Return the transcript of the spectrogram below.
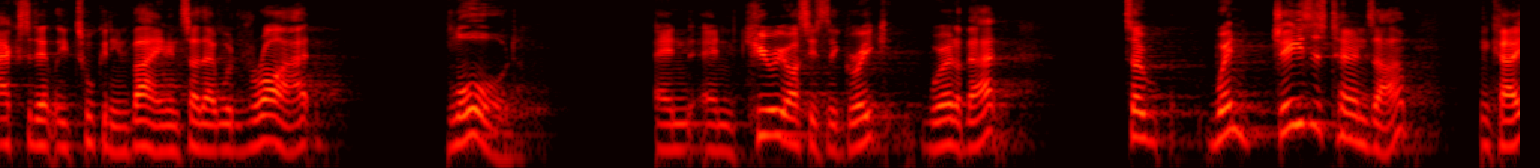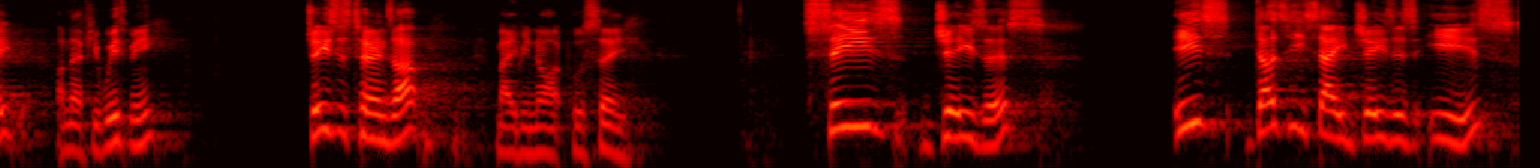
accidentally took it in vain, and so they would write Lord. And, and kurios is the Greek word of that. So when Jesus turns up, okay, I don't know if you're with me, Jesus turns up, maybe not, we'll see. Sees Jesus, is, does he say Jesus is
